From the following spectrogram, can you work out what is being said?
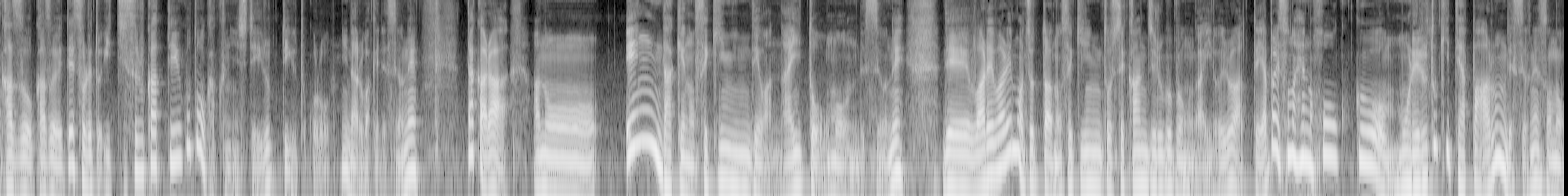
数を数えてそれと一致するかっていういうことを確認しているっていうところになるわけですよね。だからあの円だけの責任ではないと思うんですよね。で我々もちょっとあの責任として感じる部分がいろいろあってやっぱりその辺の報告を漏れる時ってやっぱあるんですよね。その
